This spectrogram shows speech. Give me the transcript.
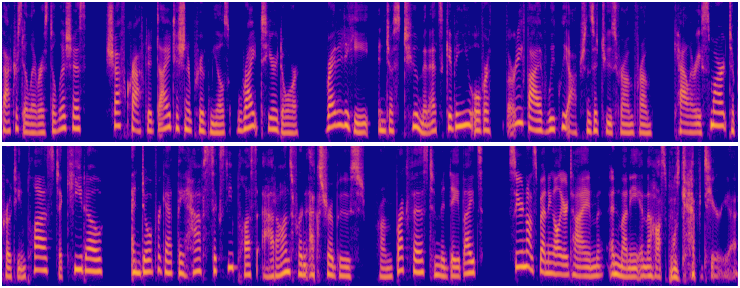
Factors delivers delicious, chef crafted, dietitian approved meals right to your door ready to heat in just two minutes, giving you over 35 weekly options to choose from, from Calorie Smart to Protein Plus to Keto. And don't forget, they have 60 plus add ons for an extra boost from breakfast to midday bites, so you're not spending all your time and money in the hospital cafeteria.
